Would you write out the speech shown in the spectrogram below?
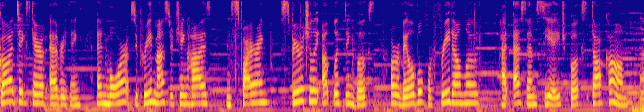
God takes care of everything, and more of Supreme Master Ching Hai's inspiring, spiritually uplifting books are available for free download at smchbooks.com.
